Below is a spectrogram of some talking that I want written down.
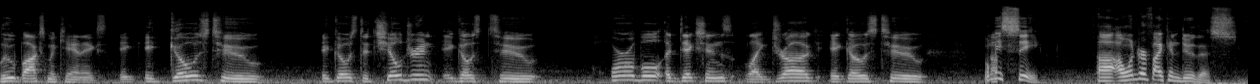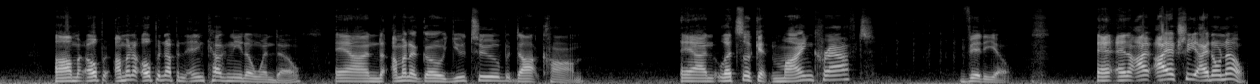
loot box mechanics. It, it goes to it goes to children. It goes to horrible addictions like drug. It goes to Let me see. Uh, I wonder if I can do this. Um, open, I'm gonna open up an incognito window, and I'm gonna go YouTube.com, and let's look at Minecraft video. And, and I, I actually I don't know.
